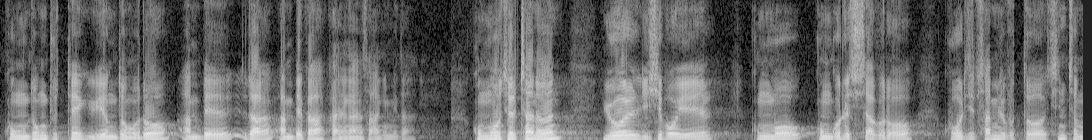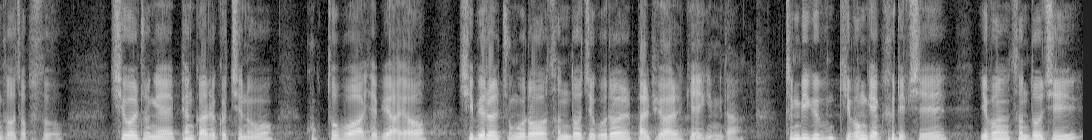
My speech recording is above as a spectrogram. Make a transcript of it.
공동주택 유형 등으로 안배라, 안배가 가능한 사항입니다. 공모 절차는 6월 25일 공모 공고를 시작으로 9월 23일부터 신청서 접수, 10월 중에 평가를 거친 후 국토부와 협의하여 11월 중으로 선도 지구를 발표할 계획입니다. 정비 기본- 기본 계획 수립 시 이번 선도지,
